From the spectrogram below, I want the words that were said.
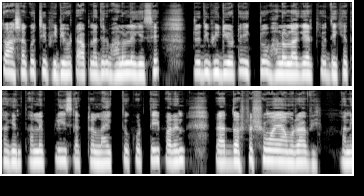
তো আশা করছি ভিডিওটা আপনাদের ভালো লেগেছে। যদি ভিডিওটা একটুও ভালো লাগে আর কেউ দেখে থাকেন, তাহলে প্লিজ একটা লাইক তো করতেই পারেন। রাত দশটার সময় আমরা মানে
